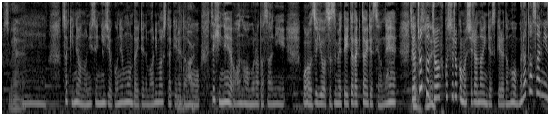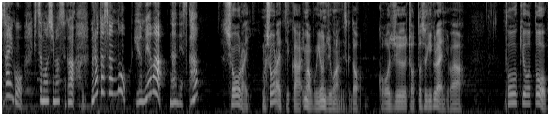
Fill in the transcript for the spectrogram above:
ですね、うん、さっきねあの2025年問題というのもありましたけれども、はい、ぜひねあの村田さんにこの授業を進めていただきたいですよね。じゃあちょっと重複するかもしれないんですけれども、ね、村田さんに最後質問しますが、はい、村田さんの夢は何ですか？将来、まあ、将来っていうか今僕45なんですけど50ちょっと過ぎぐらいには東京と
